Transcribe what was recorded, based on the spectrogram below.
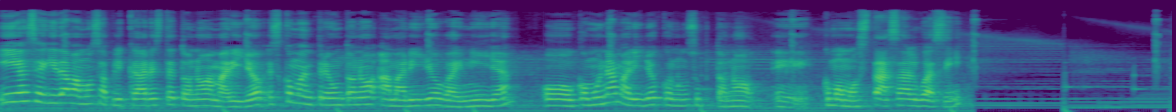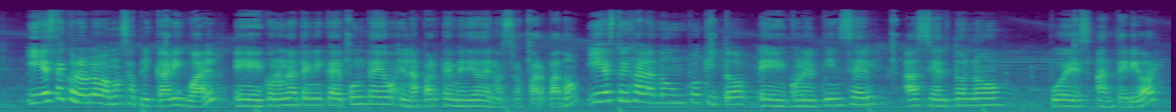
y enseguida vamos a aplicar este tono amarillo. Es como entre un tono amarillo vainilla o como un amarillo con un subtono eh, como mostaza, algo así. Y este color lo vamos a aplicar igual, eh, con una técnica de punteo en la parte media de nuestro párpado. Y estoy jalando un poquito eh, con el pincel hacia el tono pues anterior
